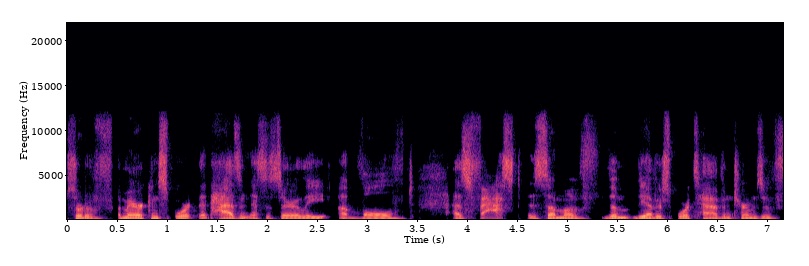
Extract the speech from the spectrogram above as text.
sort of American sport that hasn't necessarily evolved as fast as some of the the other sports have in terms of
